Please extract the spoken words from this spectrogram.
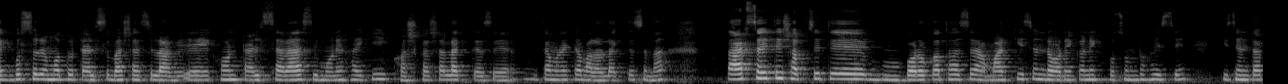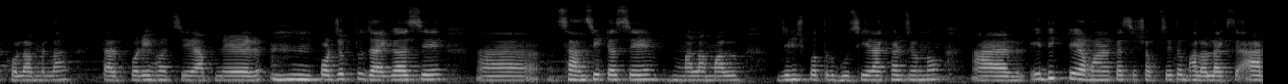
এক বছরের মতো টাইলস বাসা ছিলাম। এখন টাইলস ছাড়া আছি, মনে হয় কি খসখসা লাগতেছে। তেমন একটা ভালো লাগতেছে না। তার চাইতে সবচেয়ে বড় কথা আছে আমার কিচেনটা অনেক অনেক পছন্দ হয়েছে। কিচেনটা খোলামেলা। তারপরে হচ্ছে আপনার পর্যাপ্ত জায়গা আছে সানসিট আছে, মালামাল, জিনিসপত্র গুছিয়ে রাখার জন্য। আর এদিকটাই আমার কাছে সবচেয়ে ভালো লাগছে। আর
